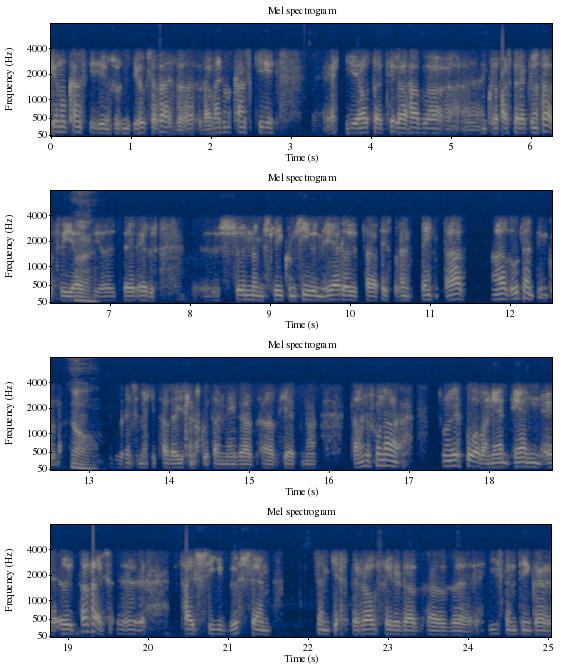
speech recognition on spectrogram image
sé nú kannski, ég hef svo mikið hugsað það, það, það væri nú kannski ekki ástæð til að hafa einhverja fasta reglum um það því að, því að þeir eru sunnum slíkum síðum eru þetta fyrst og fremst beint að, að útlendingum þeim sem ekki tala íslensku þannig að, að hérna, það er svona svona upp ofan en, en eh, er eh, þær síður sem, sem getur ráð fyrir að, að eh, Íslandingar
